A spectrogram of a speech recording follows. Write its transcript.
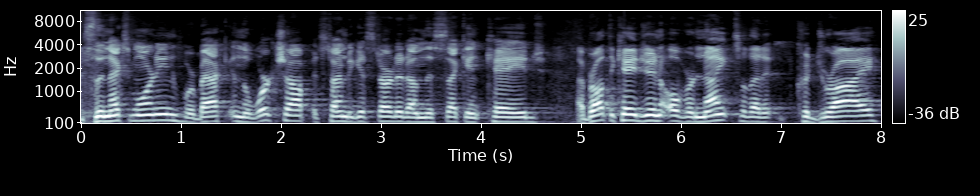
It's the next morning. We're back in the workshop. It's time to get started on this second cage. I brought the cage in overnight so that it could dry,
